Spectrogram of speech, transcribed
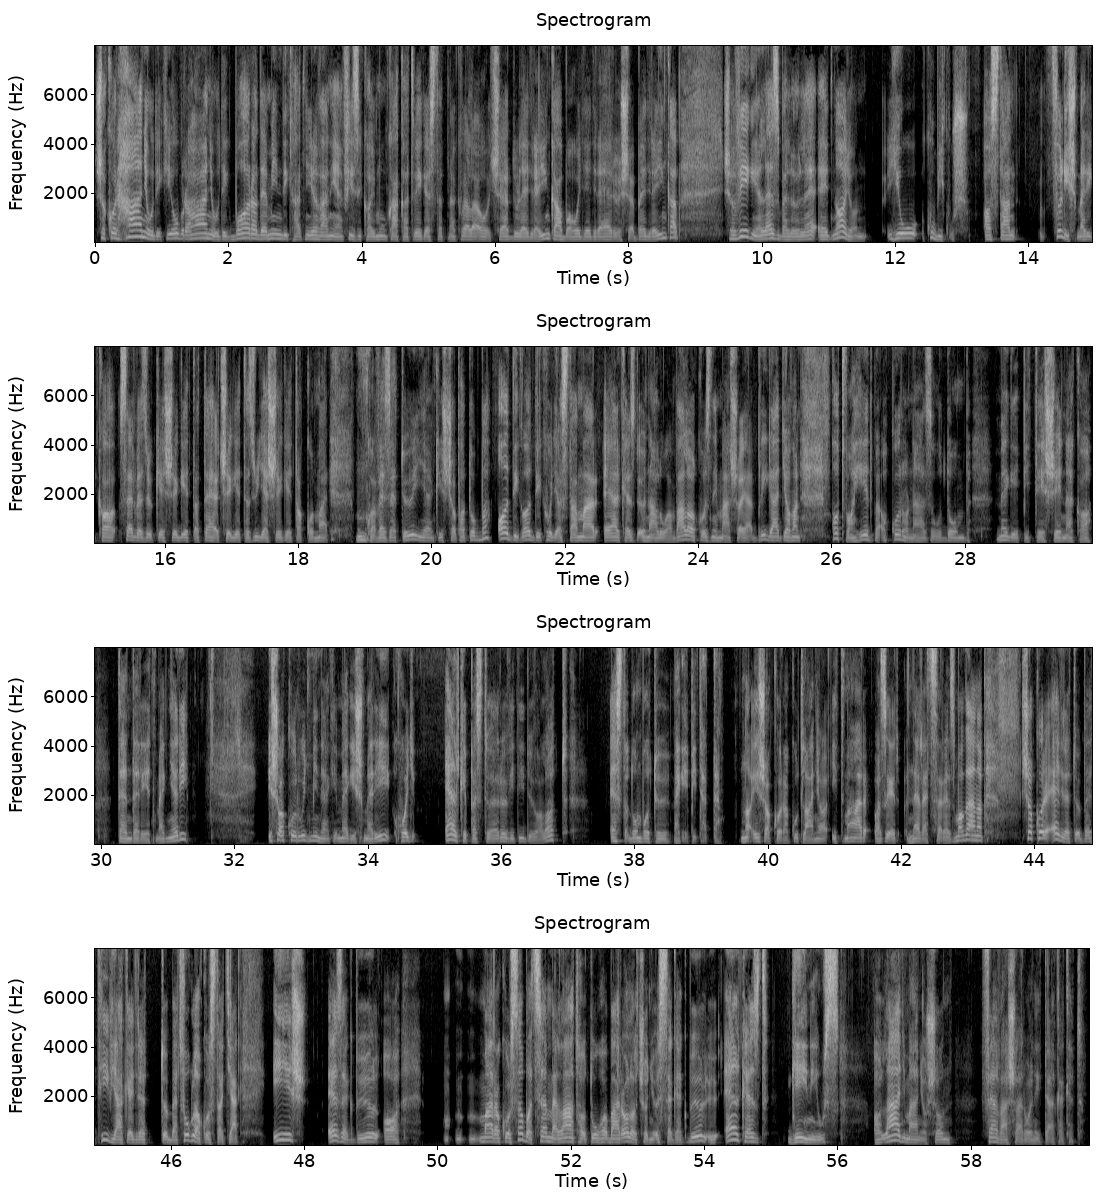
És akkor hányódik jobbra, hányódik balra, de mindig hát nyilván ilyen fizikai munkákat végeztetnek vele, ahogy serdül egyre inkább, ahogy egyre erősebb, egyre inkább, és a végén lesz belőle egy nagyon jó kubikus. Aztán fölismerik a szervezőkészségét, a tehetségét, az ügyességét, akkor már munkavezető ilyen kis csapatokba. Addig-addig, hogy aztán már elkezd önállóan vállalkozni, már saját brigádja van. 67-ben a koronázó domb megépítésének a tenderét megnyeri, és akkor úgy mindenki megismeri, hogy elképesztően rövid idő alatt ezt a dombot ő megépítette. Na és akkor a kutlánya itt már azért nevet szerez magának, és akkor egyre többet hívják, egyre többet foglalkoztatják, és ezekből a már akkor szabad szemmel látható, ha bár alacsony összegekből, ő elkezd géniusz a lágymányosan felvásárolni telkeket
